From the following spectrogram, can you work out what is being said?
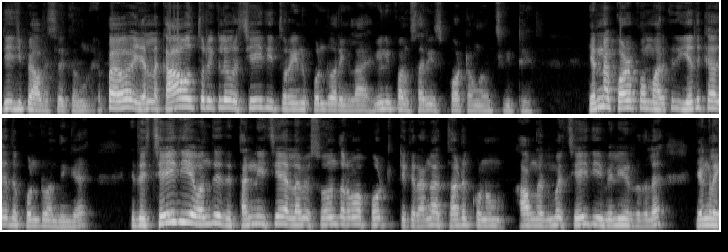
டிஜிபி ஆஃபீஸ் இருக்கிறவங்க. இப்போ எல்லா காவல்துறைக்குள்ளே ஒரு செய்தித்துறைன்னு கொண்டு வரீங்களா? யூனிஃபார்ம் சர்வீஸ் போட்டவங்க வச்சுக்கிட்டு. என்ன குழப்பமாக இருக்குது? எதுக்காக இதை கொண்டு வந்தீங்க? இந்த செய்தியை வந்து இது தன்னிச்சையாக எல்லாமே சுதந்திரமாக போட்டுட்டு இருக்கிறாங்க அதை தடுக்கணும். அவங்க இந்த மாதிரி செய்தியை வெளியிடுறதுல எங்களை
